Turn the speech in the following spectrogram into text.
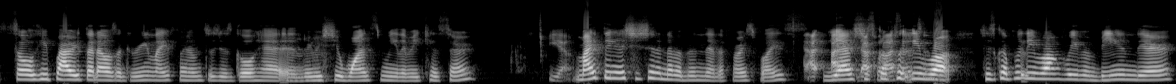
So he probably thought that was a green light for him to just go ahead and maybe Mhm. she wants me, let me kiss her. Yeah. My thing is she should have never been there in the first place. I- yeah, she's I said completely wrong. She's completely wrong for even being there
